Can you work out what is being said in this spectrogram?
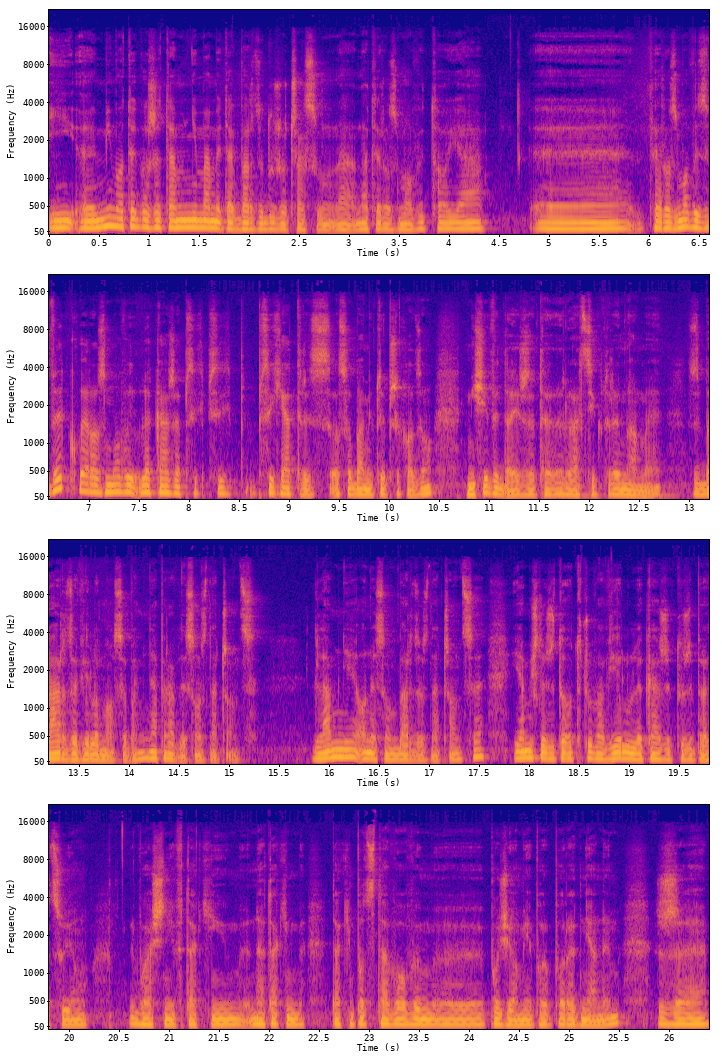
I e, mimo tego, że tam nie mamy tak bardzo dużo czasu na, na te rozmowy, to ja e, te rozmowy, zwykłe rozmowy lekarza, psych, psych, psychiatry z osobami, które przychodzą, mi się wydaje, że te relacje, które mamy z bardzo wieloma osobami, naprawdę są znaczące. Dla mnie one są bardzo znaczące. Ja myślę, że to odczuwa wielu lekarzy, którzy pracują właśnie w takim, na takim, takim podstawowym e, poziomie poradnianym, że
